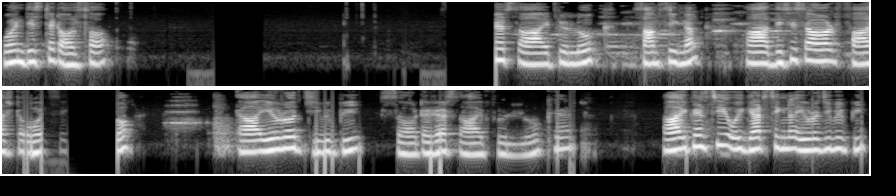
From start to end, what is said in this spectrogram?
win this state also. Uh, if you look some signal uh, this is our first win signal. Uh, euro gbp so traders uh, if you look at uh, you can see we get signal euro gbp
